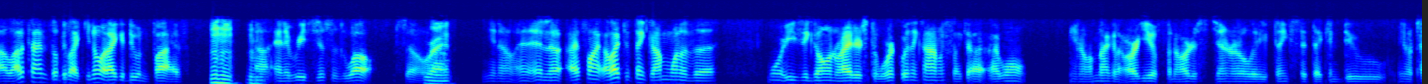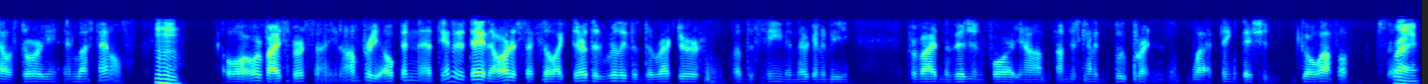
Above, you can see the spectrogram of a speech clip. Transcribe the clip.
uh, a lot of times they'll be like, you know what, I could do it in 5 mm-hmm. uh, and it reads just as well. So, right, um, you know, and, and uh, I find I like to think I'm one of the more easygoing writers to work with in comics. Like I, I won't, you know, I'm not going to argue if an artist generally thinks that they can do, you know, tell a story in less panels. Mm-hmm or or vice versa. You know, I'm pretty open. At the end of the day, the artists I feel like they're the really the director of the scene, and they're going to be providing the vision for it. You know, I'm, I'm just kind of blueprinting what I think they should go off of. So, right.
